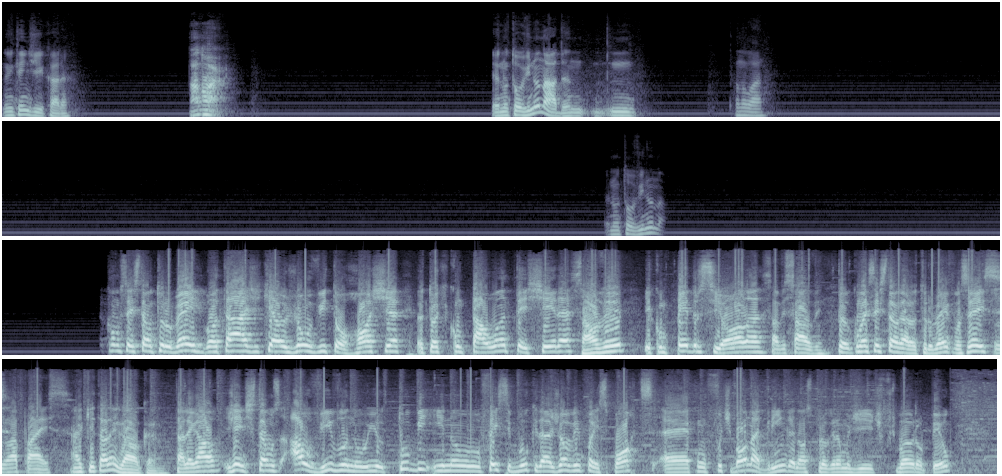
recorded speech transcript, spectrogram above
Não entendi, cara. Tá no ar. Eu não tô ouvindo nada. Tá no ar. Eu não tô ouvindo nada. Como vocês estão? Tudo bem? Boa tarde, que é o João Vitor Rocha. Eu tô aqui com Tauan Teixeira Salve. e com Pedro Ciola. Salve, salve. Como é que vocês estão, garoto? Tudo bem com vocês? Tudo na paz. Aqui tá legal, cara. Tá legal? Gente, estamos ao vivo no YouTube e no Facebook da Jovem Pan Esportes, é, com Futebol na Gringa, nosso programa de futebol europeu.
